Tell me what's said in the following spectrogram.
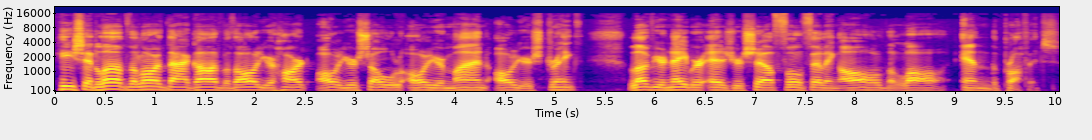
He said, Love the Lord thy God with all your heart, all your soul, all your mind, all your strength. Love your neighbor as yourself, fulfilling all the law and the prophets.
